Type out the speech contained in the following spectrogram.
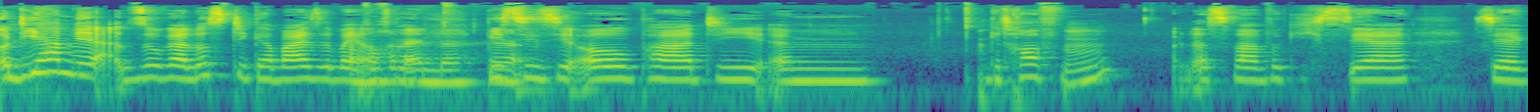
Und die haben wir sogar lustigerweise bei unserer BCCO-Party ähm, getroffen. Das war wirklich sehr, sehr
